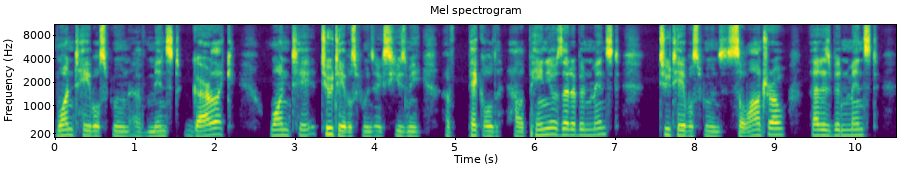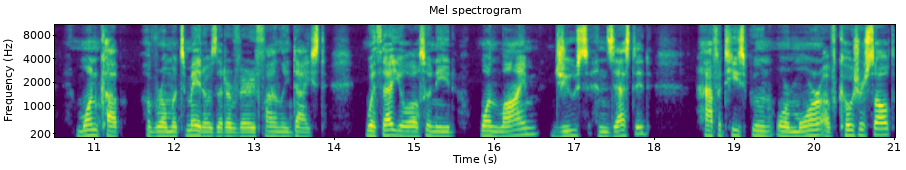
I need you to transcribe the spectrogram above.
one tablespoon of minced garlic, one ta- two tablespoons, excuse me, of pickled jalapenos that have been minced, two tablespoons cilantro that has been minced, and one cup of Roma tomatoes that are very finely diced. With that, you'll also need one lime, juice and zested, half a teaspoon or more of kosher salt,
